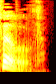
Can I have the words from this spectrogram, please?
Filled.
